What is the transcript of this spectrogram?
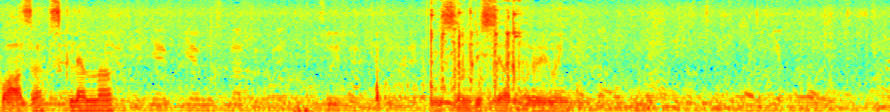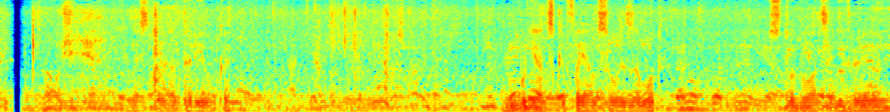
Ваза скляна. 80 гривень. Настільна тарілка. Будянський фаянсовий завод. 120 гривень.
